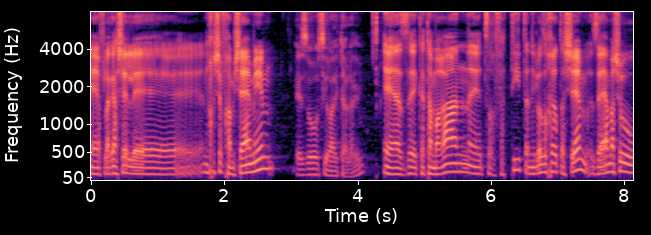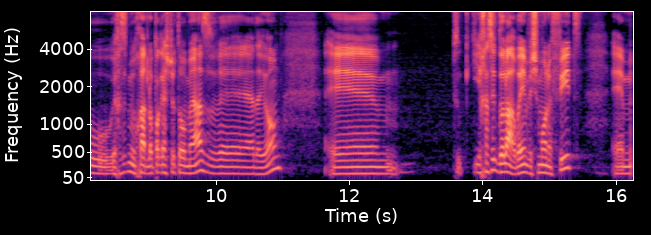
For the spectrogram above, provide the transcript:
אה, הפלגה של, אה, אני חושב, חמישה ימים. איזו סירה הייתה להם? אה, אז אה, קטמרן אה, צרפתית, אני לא זוכר את השם, זה היה משהו יחסית מיוחד, לא פגשתי אותו מאז ועד היום. יחסית גדולה, 48 פיט, הם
